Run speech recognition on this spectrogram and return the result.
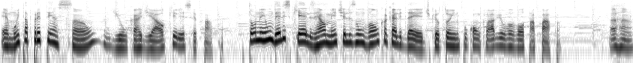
é muita pretensão de um cardeal querer ser papa. Então nenhum deles quer. Eles realmente eles não vão com aquela ideia de que eu tô indo pro conclave e eu vou voltar papa. Aham.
